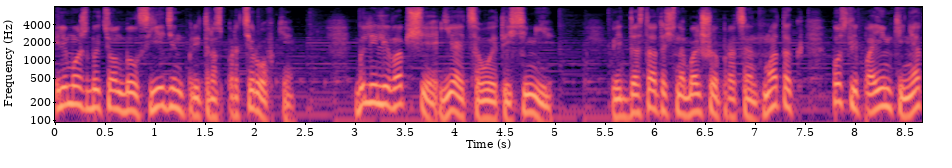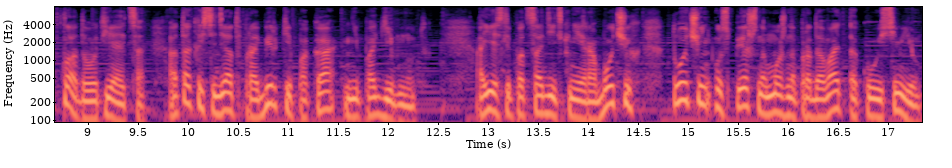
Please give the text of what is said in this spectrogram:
Или может быть он был съеден при транспортировке. Были ли вообще яйца у этой семьи? Ведь достаточно большой процент маток после поимки не откладывают яйца, а так и сидят в пробирке, пока не погибнут. А если подсадить к ней рабочих, то очень успешно можно продавать такую семью.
